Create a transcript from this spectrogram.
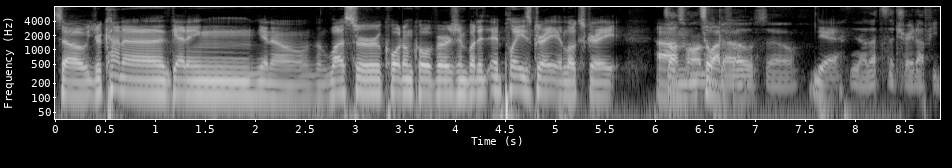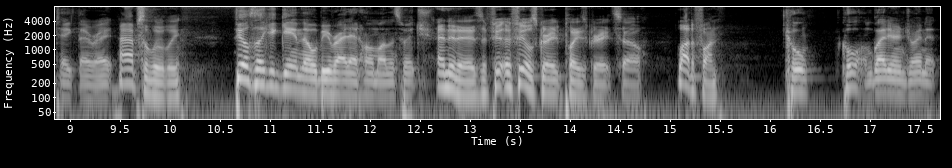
So you're kind of getting, you know, the lesser quote unquote version, but it, it plays great. It looks great. Um, It's also on it's a lot go, of fun. so Yeah, you know that's the trade off you take there, right? absolutely. Feels like a game that will be right at home on the Switch. And it is. It, fe- it feels great. Plays great. So a lot of fun. Cool, cool. I'm glad you're enjoying it.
